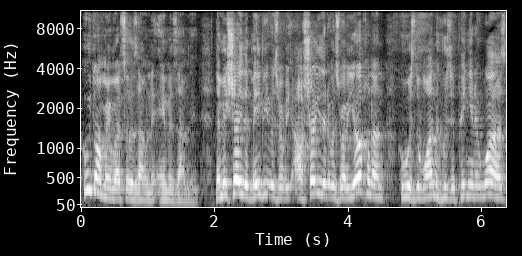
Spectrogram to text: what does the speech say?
Who ema zamen? Let me show you that maybe it was Rabbi, I'll show you that it was Rabbi Yochanan who was the one whose opinion it was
